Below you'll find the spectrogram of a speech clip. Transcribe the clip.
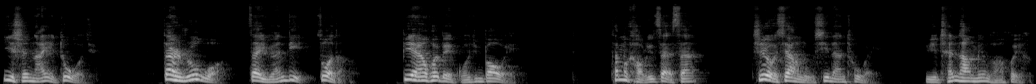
一时难以渡过去。但是如果在原地坐等，必然会被国军包围。他们考虑再三。只有向鲁西南突围，与陈塘兵团会合。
